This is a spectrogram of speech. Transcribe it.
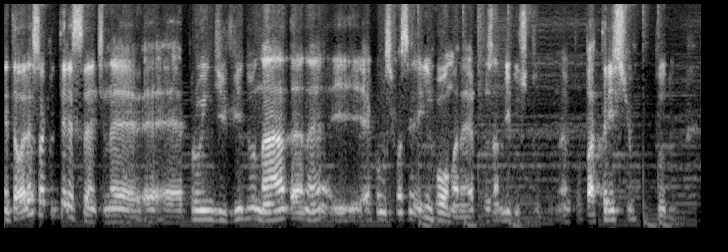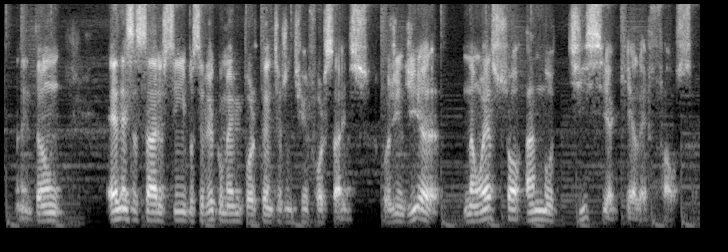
Então olha só que interessante, né? É, é para o indivíduo nada, né? E é como se fosse em Roma, né? Para os amigos tudo, né? para o patrício tudo. Né? Então é necessário sim. Você vê como é importante a gente reforçar isso. Hoje em dia não é só a notícia que ela é falsa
